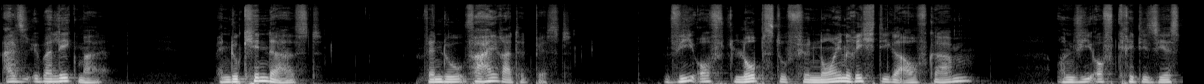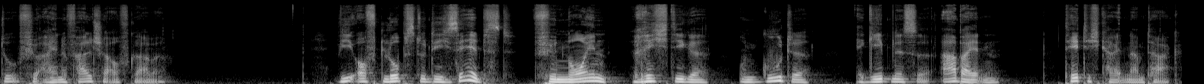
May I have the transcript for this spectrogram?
Also überleg mal, wenn du Kinder hast, wenn du verheiratet bist, wie oft lobst du für neun richtige Aufgaben und wie oft kritisierst du für eine falsche Aufgabe? Wie oft lobst du dich selbst für neun richtige und gute Ergebnisse, Arbeiten, Tätigkeiten am Tag?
